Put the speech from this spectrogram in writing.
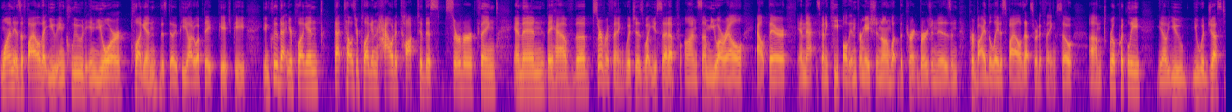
One is a file that you include in your plugin, this WP Auto Update PHP. You include that in your plugin. That tells your plugin how to talk to this server thing. And then they have the server thing, which is what you set up on some URL out there. And that's going to keep all the information on what the current version is and provide the latest files, that sort of thing. So um, real quickly, you know, you, you would just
